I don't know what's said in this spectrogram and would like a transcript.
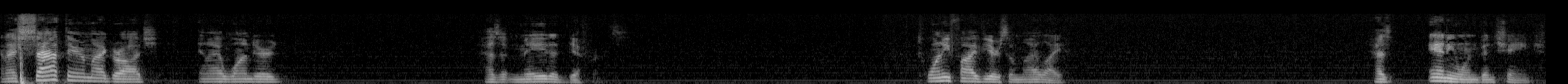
And I sat there in my garage and I wondered, has it made a difference? 25 years of my life, has anyone been changed?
